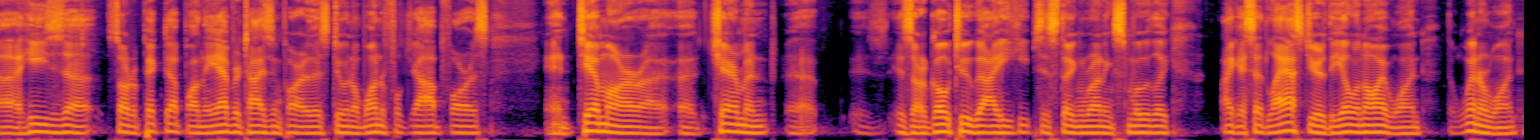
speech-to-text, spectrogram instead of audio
Uh, he's uh, sort of picked up on the advertising part of this, doing a wonderful job for us. And Tim, our uh, uh chairman, uh, is is our go-to guy. He keeps his thing running smoothly. Like I said last year, the Illinois one, the winter one,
